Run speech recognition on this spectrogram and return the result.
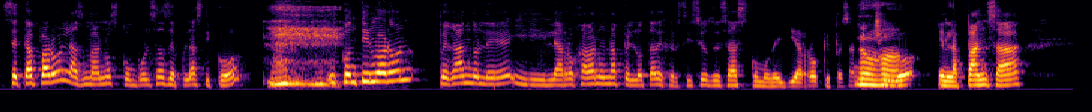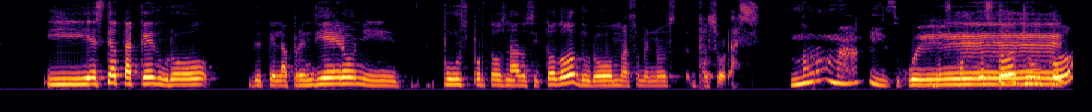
se taparon las manos con bolsas de plástico y continuaron pegándole y le arrojaban una pelota de ejercicios de esas como de hierro que pesan un chingo en la panza. Y este ataque duró de que la prendieron y pus por todos lados y todo, duró más o menos dos horas. No mames, güey. Después de esto, Junko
